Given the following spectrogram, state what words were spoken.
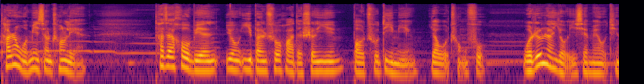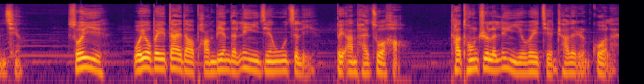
他让我面向窗帘，他在后边用一般说话的声音报出地名，要我重复。我仍然有一些没有听清，所以我又被带到旁边的另一间屋子里，被安排坐好。他通知了另一位检查的人过来。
